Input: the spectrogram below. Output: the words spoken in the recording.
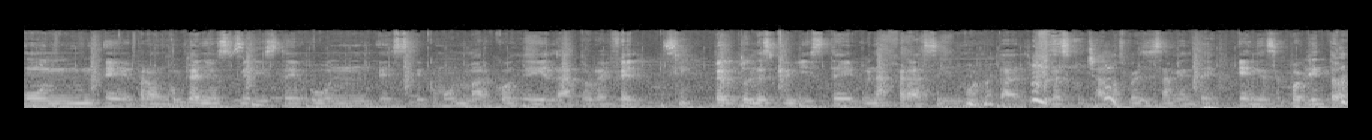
un, eh, para un cumpleaños, me diste un, este, como un marco de la Torre Eiffel. Sí. Pero tú le escribiste una frase inmortal que la escuchamos precisamente en ese pueblito.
